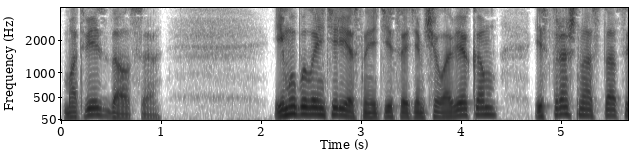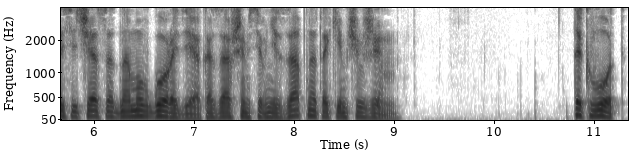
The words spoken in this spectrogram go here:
Матвей сдался. Ему было интересно идти с этим человеком, и страшно остаться сейчас одному в городе, оказавшимся внезапно таким чужим. «Так вот»,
